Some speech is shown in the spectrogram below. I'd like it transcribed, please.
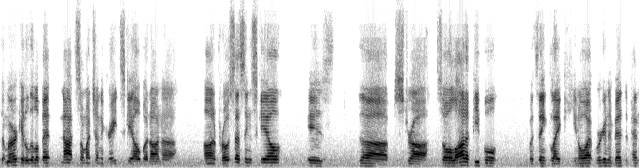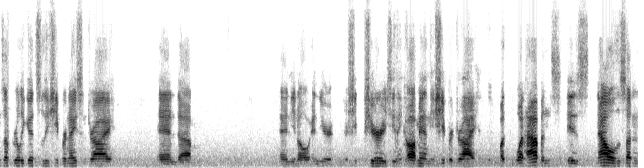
the market a little bit, not so much on a grade scale, but on a on a processing scale, is the straw. So a lot of people would think like, you know what, we're gonna bed the pens up really good so these sheep are nice and dry, and um, and you know, and your your sheep shearers, you think, oh man, these sheep are dry. But what happens is now all of a sudden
